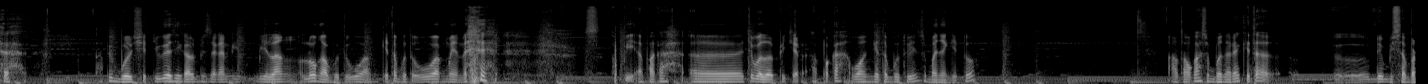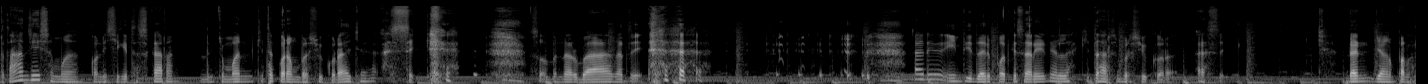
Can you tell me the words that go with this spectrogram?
Tapi bullshit juga sih kalau misalkan bilang lo nggak butuh uang. Kita butuh uang men. Tapi apakah uh, coba lo pikir apakah uang kita butuhin sebanyak itu? Ataukah sebenarnya kita uh, udah bisa bertahan sih sama kondisi kita sekarang? Dan cuman kita kurang bersyukur aja asik so benar banget sih. Aduh, inti dari podcast hari ini adalah kita harus bersyukur. Asik. Dan jangan pernah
